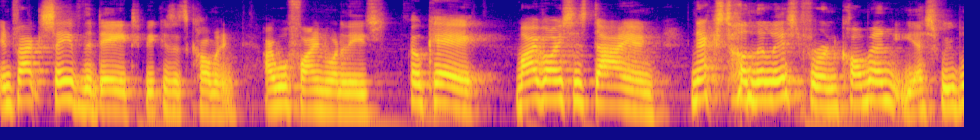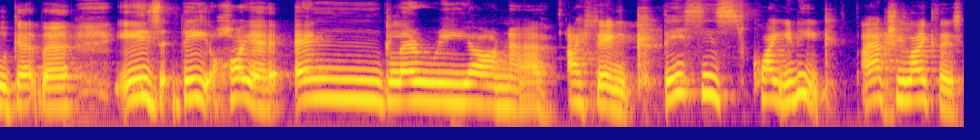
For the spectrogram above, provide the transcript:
In fact, save the date because it's coming. I will find one of these. Okay, my voice is dying. Next on the list for uncommon, yes, we will get there, is the Hoya Engleriana. I think this is quite unique. I actually like this.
